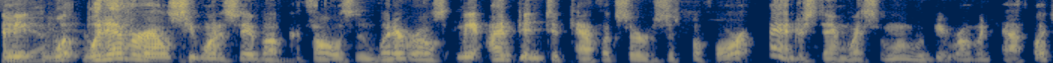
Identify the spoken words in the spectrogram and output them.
I mean, yeah. Wh- whatever else you want to say about Catholicism, whatever else. I mean, I've been to Catholic services before. I understand why someone would be Roman Catholic.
